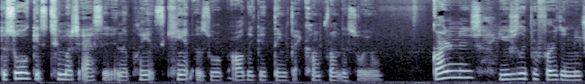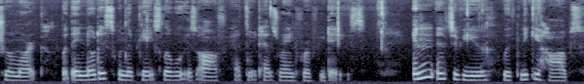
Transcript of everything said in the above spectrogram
the soil gets too much acid and the plants can't absorb all the good things that come from the soil. Gardeners usually prefer the neutral mark, but they notice when the pH level is off after it has rained for a few days. In an interview with Nikki Hobbs,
